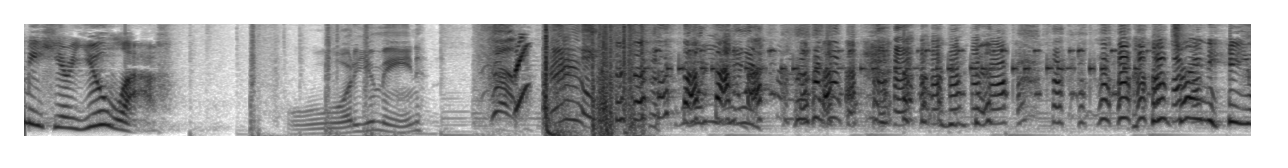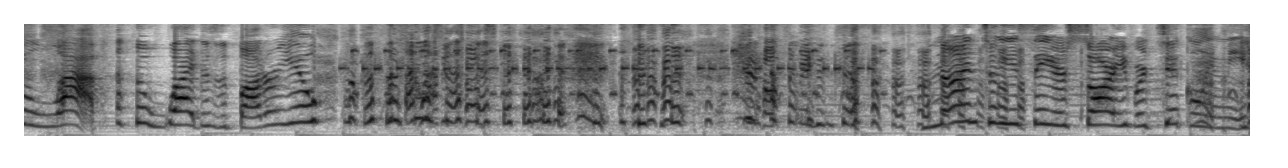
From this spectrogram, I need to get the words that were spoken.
let me hear you laugh. What do you mean? Dale! what you? I'm trying to hear you laugh. Why does it bother you? Get off me! Not until you say you're sorry for tickling me.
